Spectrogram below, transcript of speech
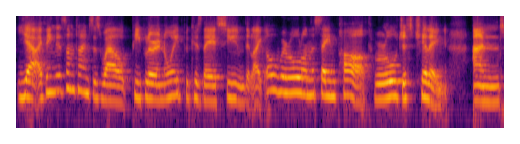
Yeah, I think that sometimes as well, people are annoyed because they assume that, like, oh, we're all on the same path, we're all just chilling. And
